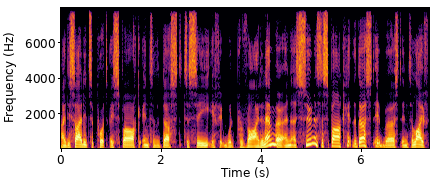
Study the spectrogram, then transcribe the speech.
I decided to put a spark into the dust to see if it would provide an ember, and as soon as the spark hit the dust, it burst into life.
